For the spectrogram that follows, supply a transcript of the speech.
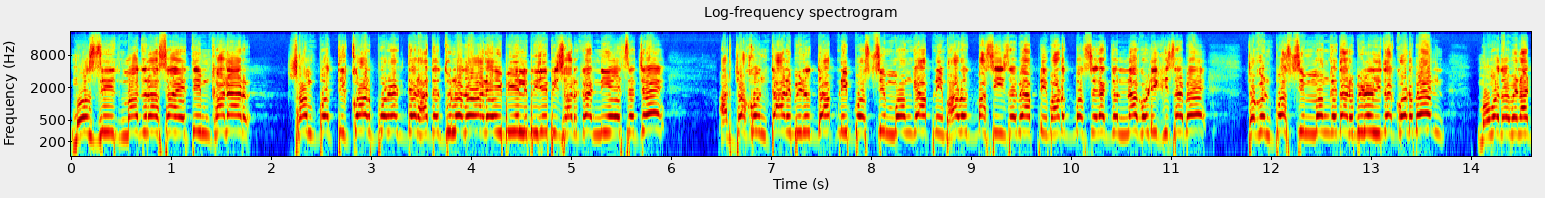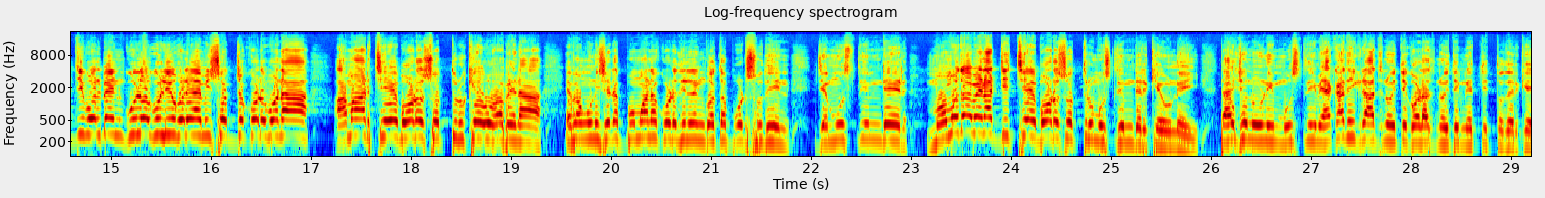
মসজিদ, মাদ্রাসা, এতিমখানার সম্পত্তি কর্পোরেটদের হাতে তুলে দেওয়ার এই বিল বিজেপি সরকার নিয়ে এসেছে। আর যখন তার বিরুদ্ধে আপনি পশ্চিমবঙ্গে আপনি ভারতবাসী হিসেবে, আপনি ভারতবর্ষের একজন নাগরিক হিসেবে তখন পশ্চিমবঙ্গে তার বিরোধিতা করবেন, মমতা ব্যানার্জি বলবেন, গুলোগুলি হলে আমি সহ্য করব না, আমার চেয়ে বড় শত্রু কেউ হবে না। এবং উনি সেটা প্রমাণও করে দিলেন গত পরশুদিন যে মুসলিমদের, মমতা ব্যানার্জির চেয়ে বড় শত্রু মুসলিমদের কেউ নেই। তাই জন্য উনি মুসলিম একাধিক রাজনৈতিক অরাজনৈতিক নেতৃত্বদেরকে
